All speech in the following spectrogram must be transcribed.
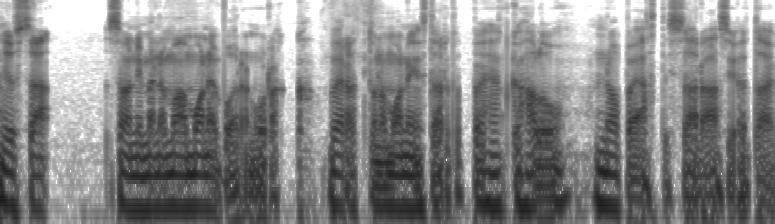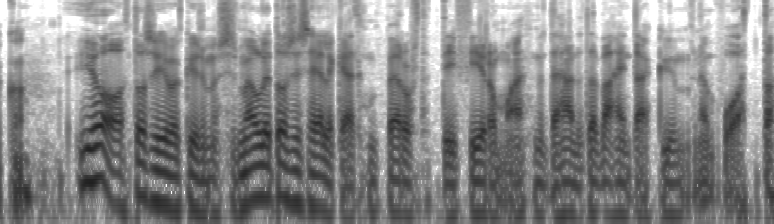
jossa se on nimenomaan monen vuoden urakka verrattuna moniin startuppeihin, jotka haluaa nopeasti saada asioita aikaan? Joo, tosi hyvä kysymys. Siis meillä oli tosi selkeä, että kun me perustettiin firmaa, että me tehdään tätä vähintään kymmenen vuotta.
